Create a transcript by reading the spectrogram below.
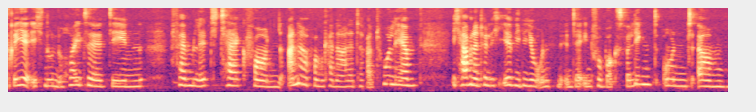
drehe ich nun heute den Femlit-Tag von Anna vom Kanal Literaturlehr. Ich habe natürlich ihr Video unten in der Infobox verlinkt und ähm,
